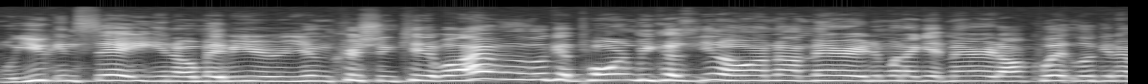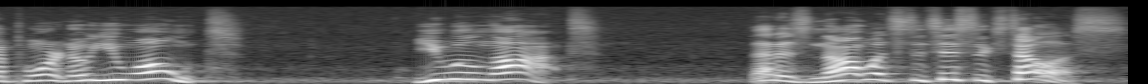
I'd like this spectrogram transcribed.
well, you can say, you know, maybe you're a young Christian kid, well, I only look at porn because, you know, I'm not married, and when I get married, I'll quit looking at porn. No, you won't. You will not. That is not what statistics tell us.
